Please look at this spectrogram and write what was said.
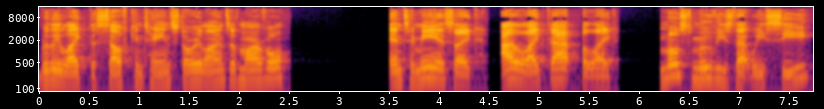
really like the self-contained storylines of Marvel, and to me, it's like, I like that, but like most movies that we see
